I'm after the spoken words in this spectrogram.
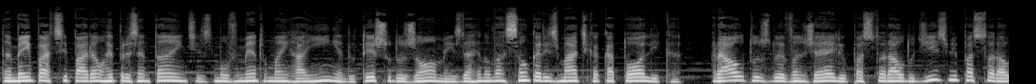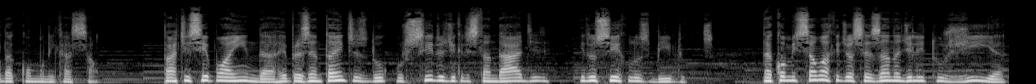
Também participarão representantes do Movimento Mãe Rainha, do Texto dos Homens, da Renovação Carismática Católica, Arautos do Evangelho, Pastoral do Dízimo e Pastoral da Comunicação. Participam ainda representantes do Cursílio de Cristandade e dos Círculos Bíblicos, da Comissão Arquidiocesana de Liturgia,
